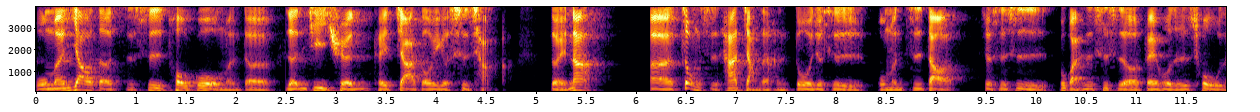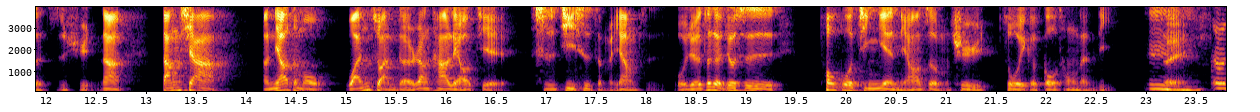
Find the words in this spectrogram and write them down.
我们要的只是透过我们的人际圈可以架构一个市场嘛。对，那呃，纵使他讲的很多，就是我们知道，就是是不管是似是而非或者是错误的资讯，那当下呃你要怎么婉转的让他了解实际是怎么样子？我觉得这个就是透过经验，你要怎么去做一个沟通能力。嗯，对我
